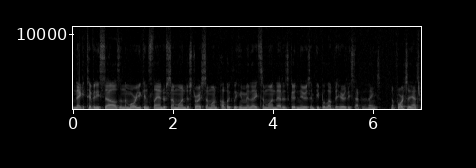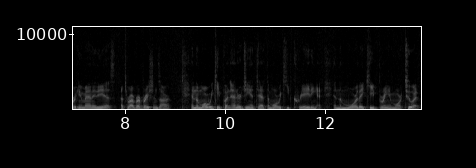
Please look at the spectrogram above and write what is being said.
negativity sells, and the more you can slander someone, destroy someone, publicly humiliate someone, that is good news, and people love to hear these type of things. Unfortunately, that's where humanity is. That's where our vibrations are. And the more we keep putting energy into it, the more we keep creating it, and the more they keep bringing more to it.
